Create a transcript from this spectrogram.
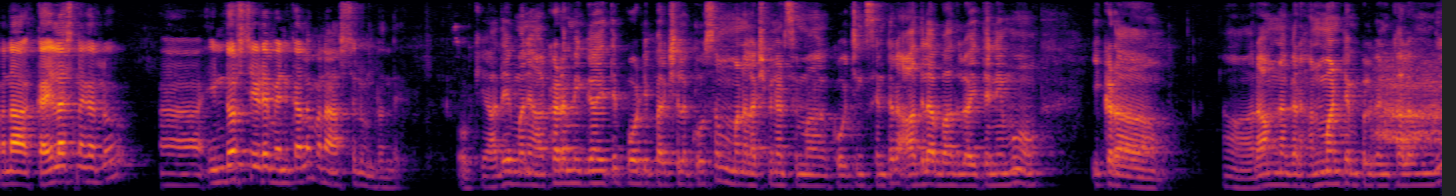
మన కైలాస్ నగర్లో ఇండోర్ స్టేడియం వెనకాల మన హాస్టల్ ఉంటుంది. ఓకే అదే మన అకాడమిక్గా అయితే పోటీ పరీక్షల కోసం మన లక్ష్మీ నరసింహ కోచింగ్ సెంటర్ ఆదిలాబాద్లో అయితేనేమో ఇక్కడ రామ్నగర్ హనుమాన్ టెంపుల్ వెనకాల ఉంది.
